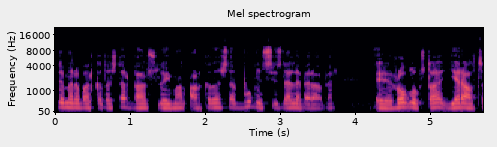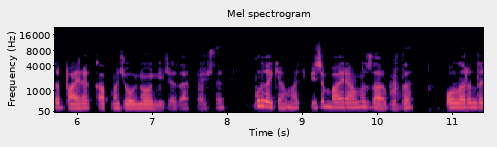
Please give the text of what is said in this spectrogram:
Herkese merhaba arkadaşlar ben Süleyman. Arkadaşlar bugün sizlerle beraber e, Roblox'ta yeraltı bayrak kapmaca oyunu oynayacağız arkadaşlar. Buradaki amaç bizim bayrağımız var burada. Onların da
